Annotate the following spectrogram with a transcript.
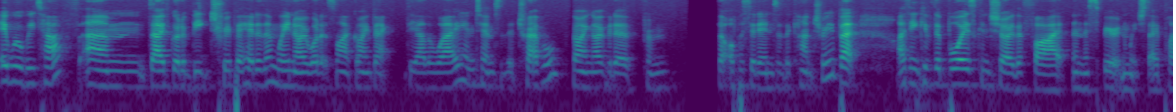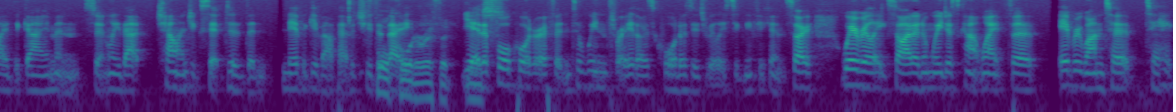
It will be tough. Um, they've got a big trip ahead of them. We know what it's like going back the other way in terms of the travel, going over to from the opposite ends of the country. But I think if the boys can show the fight and the spirit in which they played the game, and certainly that challenge accepted, the never give up attitude Four that they quarter effort. yeah, yes. the four quarter effort and to win three of those quarters is really significant. So we're really excited and we just can't wait for everyone to, to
